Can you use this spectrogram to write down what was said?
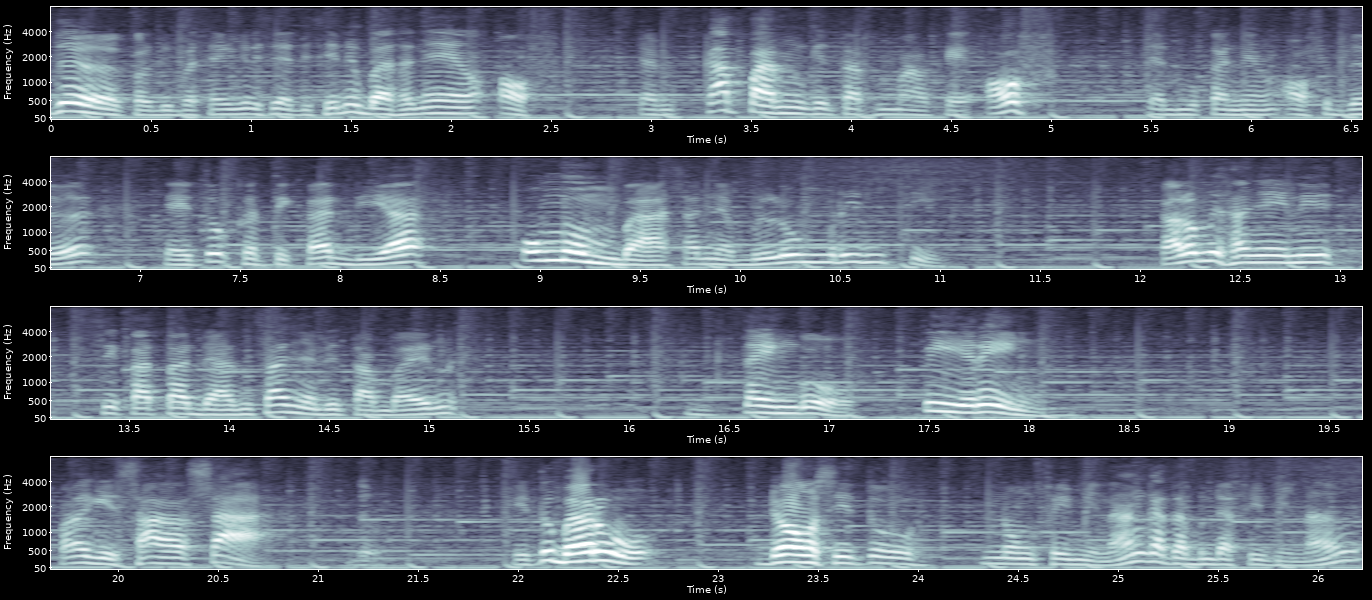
the kalau di bahasa Inggris ya di sini bahasanya yang of dan kapan kita memakai of dan bukan yang of the yaitu ketika dia umum bahasanya belum rinci kalau misalnya ini si kata dansanya ditambahin tango, piring, apalagi salsa. Tuh. Itu baru dons itu non feminang kata benda feminang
